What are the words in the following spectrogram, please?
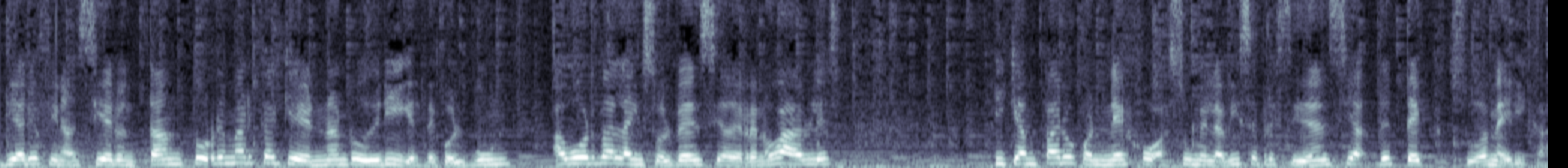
Diario Financiero, en tanto, remarca que Hernán Rodríguez de Colbún aborda la insolvencia de renovables y que Amparo Cornejo asume la vicepresidencia de TEC Sudamérica.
